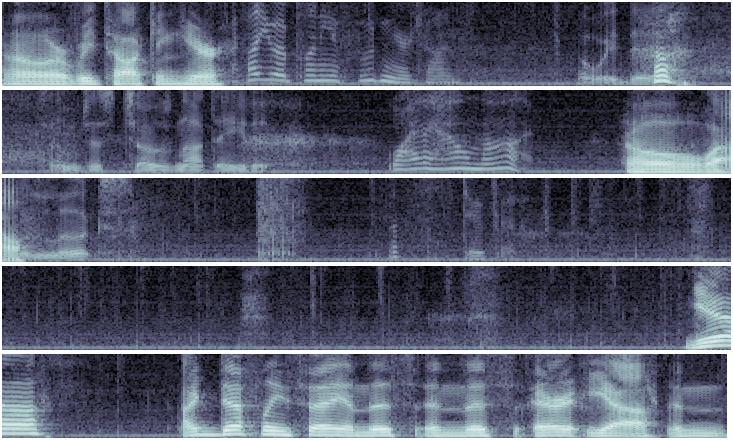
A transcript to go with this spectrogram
Oh, are we talking here? I thought you had plenty of food in your time. Oh, we did. Huh. Some just chose not to eat it. Why the hell not? Oh, wow. Good looks. That's stupid. Yeah, I definitely say in this in this area, yeah, and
